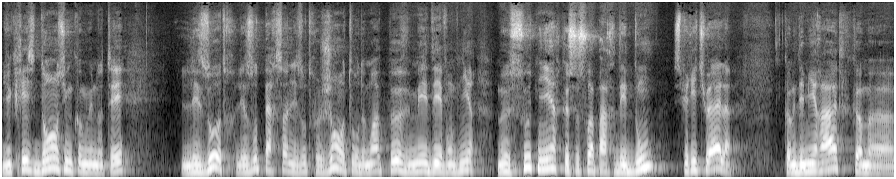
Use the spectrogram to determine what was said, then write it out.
du Christ, dans une communauté, les autres, les autres personnes, les autres gens autour de moi peuvent m'aider, vont venir me soutenir, que ce soit par des dons spirituels, comme des miracles, comme euh,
